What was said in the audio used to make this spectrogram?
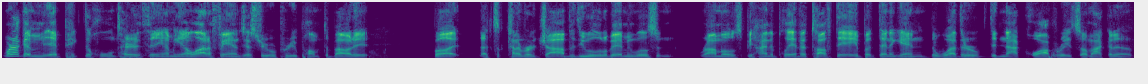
we're not going to nitpick the whole entire thing. I mean, a lot of fans yesterday were pretty pumped about it, but that's kind of our job to do a little bit. I mean, Wilson Ramos behind the play had a tough day, but then again, the weather did not cooperate, so I'm not going to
